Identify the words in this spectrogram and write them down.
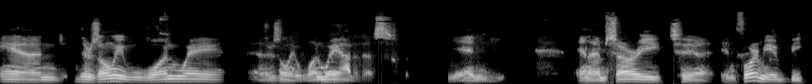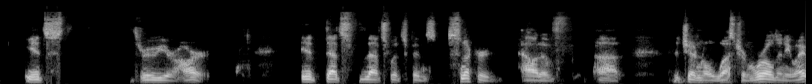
And there's only one way there's only one way out of this. And and i'm sorry to inform you it's through your heart. It that's that's what's been snookered out of uh, the general western world anyway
